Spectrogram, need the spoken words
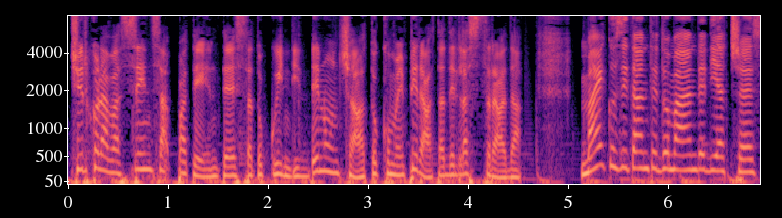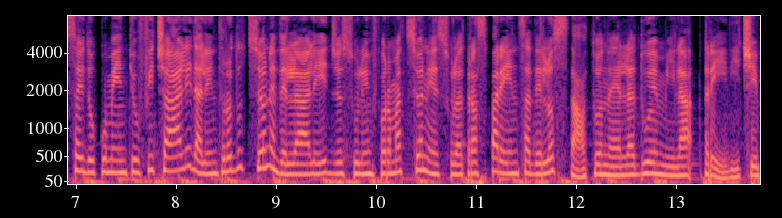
circolava senza patente, è stato quindi denunciato come pirata della strada. Mai così tante domande di accesso ai documenti ufficiali dall'introduzione della legge sull'informazione e sulla trasparenza dello Stato nel 2013.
